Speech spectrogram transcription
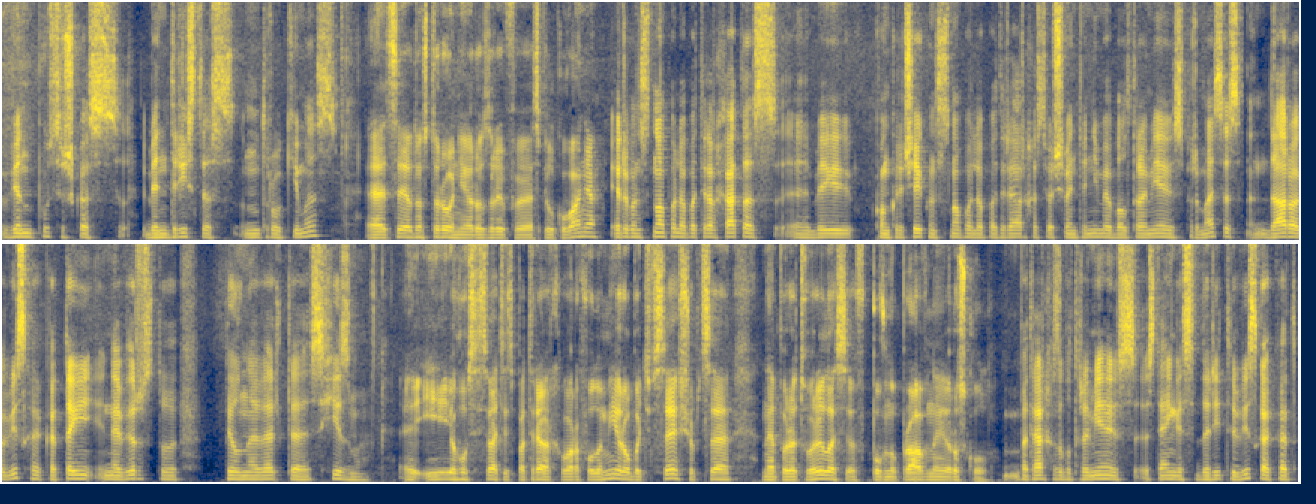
vienpusiškas bendrystės nutraukimas Це односторонній розрив е, спілкування. ir Konstantinopolio patriarchatas bei konkrečiai Konstantinopolio patriarchas jo šventenybė Baltramiejus I daro viską, kad tai nevirstų pilnavertę schizmą. Е, І його всесвятість патріарх Варафоломій робить все, щоб це не перетворилося в повноправний розкол. Patriarchas Baltramiejus stengiasi daryti viską, kad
